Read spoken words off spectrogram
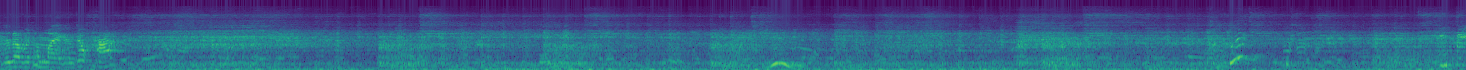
แล้วเราไปทำไมกันเจ้าคะอีปิ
